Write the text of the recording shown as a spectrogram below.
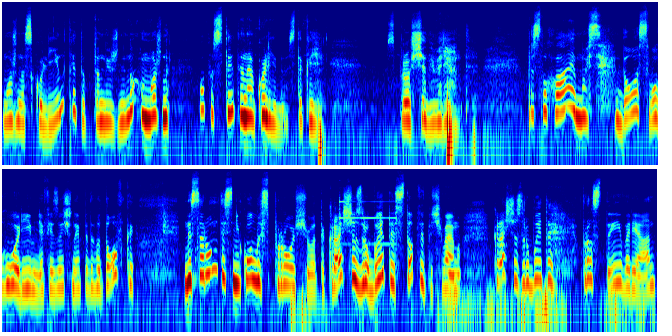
Можна з колінки, тобто нижню ногу можна опустити на коліно. Ось такий спрощений варіант. Прислухаємось до свого рівня фізичної підготовки. Не соромтесь ніколи спрощувати. Краще зробити, стоп, відпочиваємо. Краще зробити простий варіант.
